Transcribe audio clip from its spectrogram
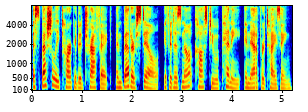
especially targeted traffic, and better still if it has not cost you a penny in advertising.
